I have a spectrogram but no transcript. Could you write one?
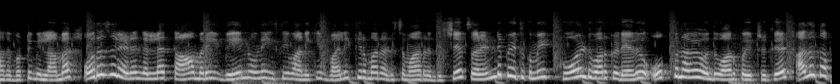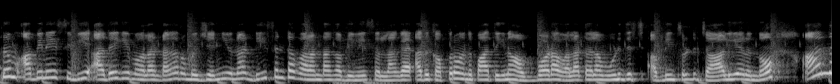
அது மட்டும் இல்லாம ஒரு சில இடங்கள்ல தாமரை வேணும்னு இசைவாணிக்கு வலிக்கிற மாதிரி அடிச்ச மாதிரி இருந்துச்சு. ஸோ ரெண்டு பேத்துக்குமே கோல்டு வார் கிடையாது. ஓப்பனாவே வந்து வார் போயிட்டு இருக்கு அதுக்கப்புறம் அபிநய் சிபி அதே கேம் விளாண்டாங்க ரொம்ப ஜென்யூனா டீசென்டா விளாண்டாங்க அப்படின்னே சொல்லாங்க அதுக்கப்புறம் வந்து பாத்தீங்கன்னா அவ்வாடா விளாட்டெல்லாம் முடிஞ்சிச்சு அப்படின்னு சொல்லிட்டு ஜாலியா இருந்தோம். அந்த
